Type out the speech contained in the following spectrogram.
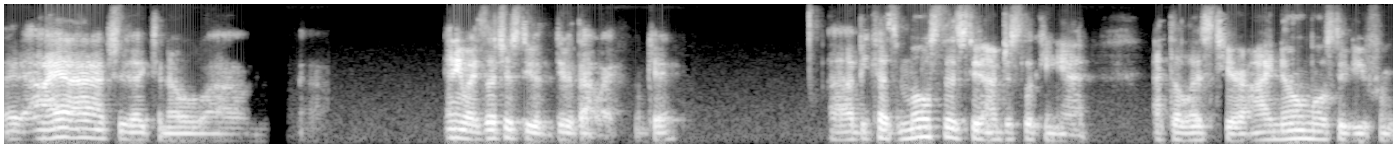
I, I actually like to know, um, anyways, let's just do it, do it that way. Okay. Uh, because most of the students, I'm just looking at, at the list here. I know most of you from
